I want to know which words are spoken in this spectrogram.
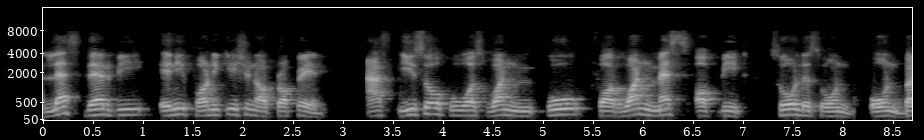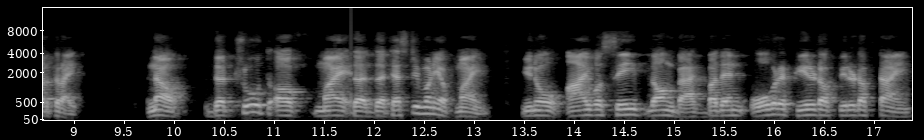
Lest there be any fornication or profane, as Esau, who was one who for one mess of meat sold his own own birthright. Now, the truth of my the, the testimony of mine, you know, I was saved long back, but then over a period of period of time,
